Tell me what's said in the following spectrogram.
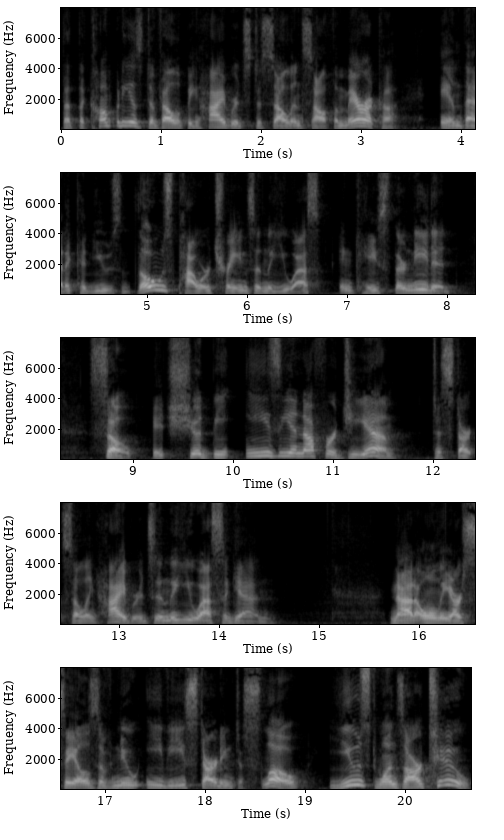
that the company is developing hybrids to sell in South America and that it could use those powertrains in the US in case they're needed. So it should be easy enough for GM to start selling hybrids in the US again. Not only are sales of new EVs starting to slow, used ones are too.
